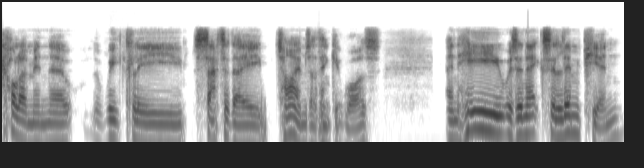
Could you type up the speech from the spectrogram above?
column in the the weekly Saturday Times, I think it was. And he was an ex Olympian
